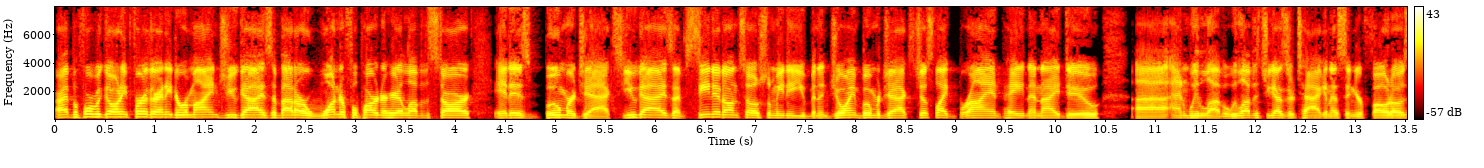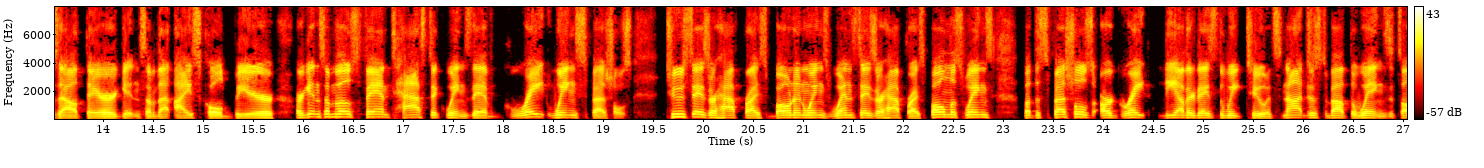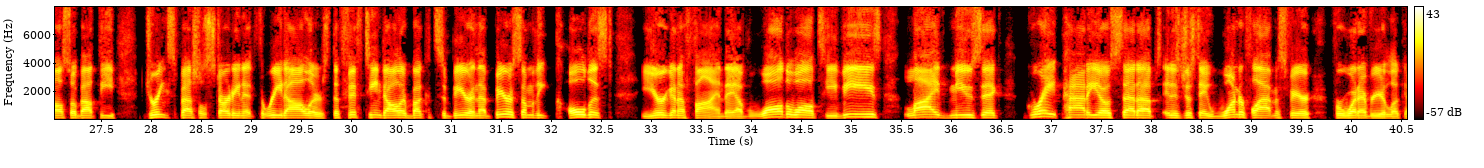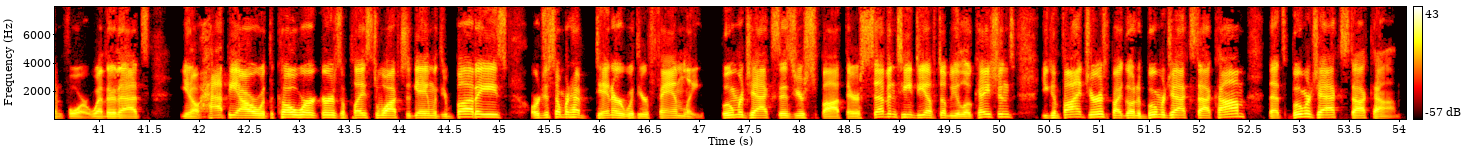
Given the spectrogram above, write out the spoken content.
All right, before we go any further, I need to remind you guys about our wonderful partner here at Love of the Star. It is Boomer Jacks. You guys, I've seen it on social media. You've been enjoying Boomer Jacks just like Bryan Payton and I do. Uh, and we love it. We love that you guys are tagging us in your photos out there, getting some of that ice cold beer or getting some of those fantastic wings. They have great wing specials. Tuesdays are half price bone in wings. Wednesdays are half price boneless wings. But the specials are great the other days of the week, too. It's not just about the wings, it's also about the drink specials starting at $3, the $15 buckets of beer. And that beer is some of the coldest you're going to find. They have wall to wall TVs, live music, great patio setups. It is just a wonderful atmosphere for whatever you're looking for, whether that's you know, happy hour with the coworkers, a place to watch the game with your buddies, or just somewhere to have dinner with your family. Boomer Jacks is your spot. There are 17 DFW locations. You can find yours by going to boomerjacks.com. That's boomerjacks.com.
